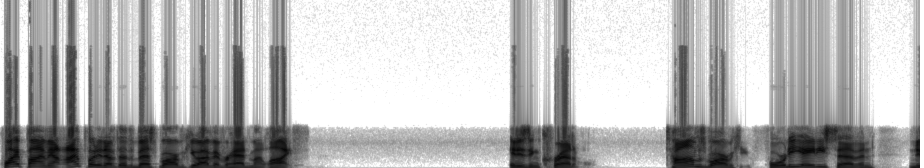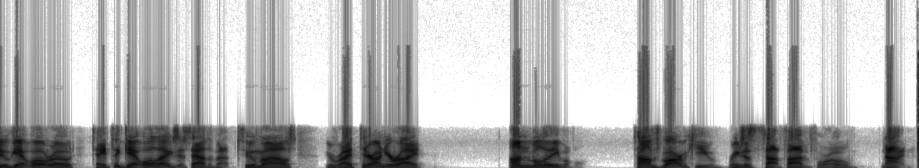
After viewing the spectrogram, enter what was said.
quite possibly, I put it up there the best barbecue I've ever had in my life. It is incredible. Tom's Barbecue, 4087 New Getwell Road. Take the Getwell exit south about two miles. You're right there on your right. Unbelievable. Tom's Barbecue brings us to top five at 409.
